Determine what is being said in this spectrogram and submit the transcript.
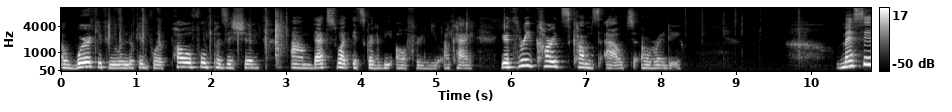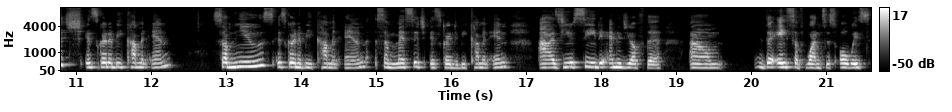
a work if you were looking for a powerful position um, that's what it's going to be offering you okay your three cards comes out already. Message is going to be coming in. Some news is going to be coming in. Some message is going to be coming in. As you see the energy of the um, the ace of wands is always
